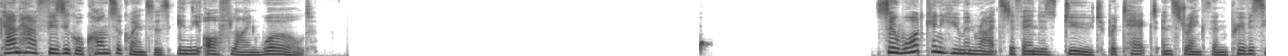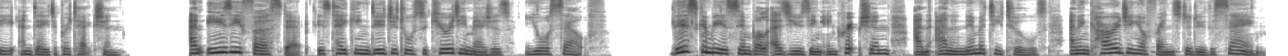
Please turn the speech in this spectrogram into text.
can have physical consequences in the offline world. So what can human rights defenders do to protect and strengthen privacy and data protection? An easy first step is taking digital security measures yourself. This can be as simple as using encryption and anonymity tools and encouraging your friends to do the same.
